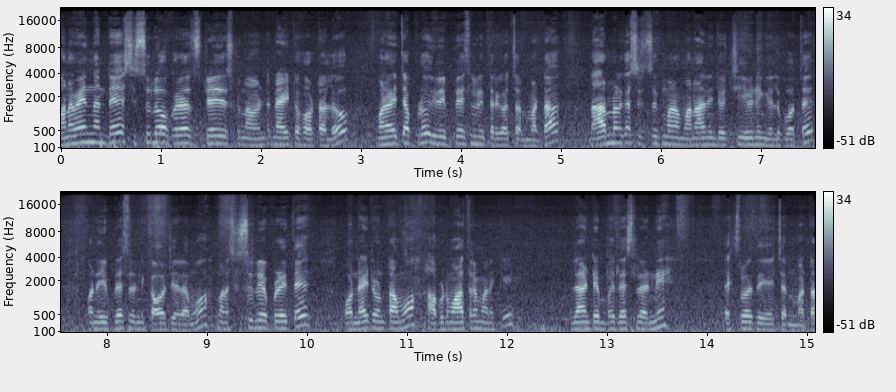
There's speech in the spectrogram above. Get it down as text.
మనం ఏంటంటే శిశులో ఒకరోజు స్టే చేసుకున్నామంటే నైట్ హోటల్. మనమైతే అప్పుడు ఈ ప్లేస్లని తిరగచ్చు అనమాట నార్మల్గా సిస్సుకి మనం మనాలి నుంచి వచ్చి ఈవినింగ్ వెళ్ళిపోతే మనం ఈ ప్లేస్లన్నీ కవర్ చేయలేము. మన సిస్సులో ఎప్పుడైతే ఒక నైట్ ఉంటామో అప్పుడు మాత్రం మనకి ఇలాంటి ప్లేస్లన్నీ ఎక్స్ప్లోర్ చేయొచ్చు అనమాట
